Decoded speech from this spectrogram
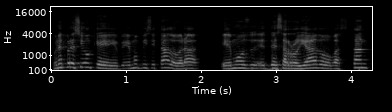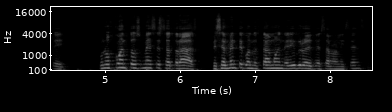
Una expresión que hemos visitado, ¿verdad? Hemos eh, desarrollado bastante unos cuantos meses atrás, especialmente cuando estábamos en el libro de Tesalonicenses.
